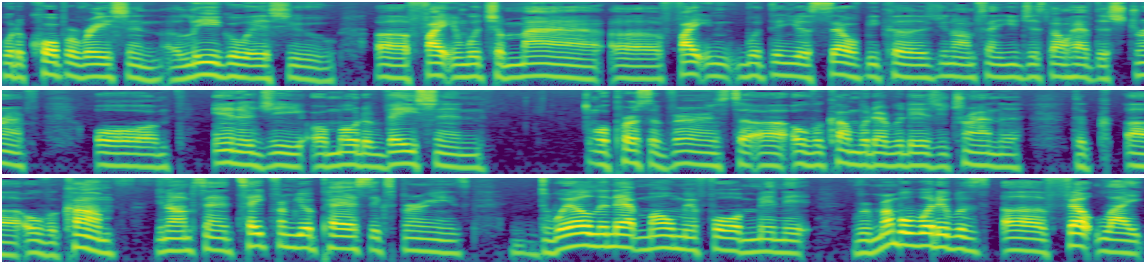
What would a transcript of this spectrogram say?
with a corporation a legal issue uh, fighting with your mind, uh, fighting within yourself because you know what I'm saying you just don't have the strength or energy or motivation or perseverance to uh, overcome whatever it is you're trying to to uh, overcome. You know what I'm saying? Take from your past experience, dwell in that moment for a minute. Remember what it was uh, felt like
